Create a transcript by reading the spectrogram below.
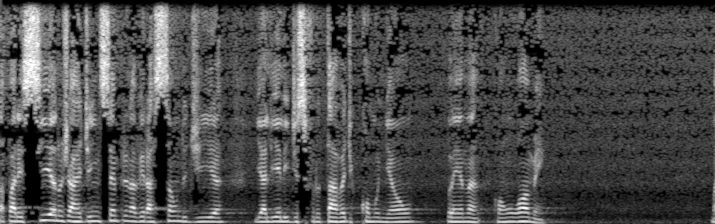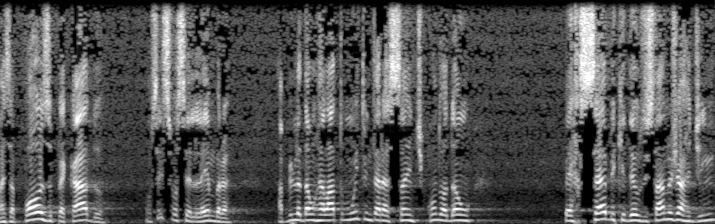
aparecia no jardim sempre na viração do dia e ali ele desfrutava de comunhão plena com o homem. Mas após o pecado, não sei se você lembra, a Bíblia dá um relato muito interessante. Quando Adão percebe que Deus está no jardim,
